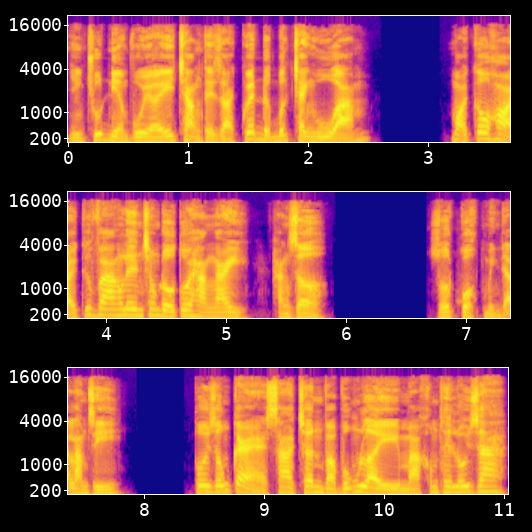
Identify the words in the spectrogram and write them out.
Nhưng chút niềm vui ấy chẳng thể giải quyết được bức tranh u ám. Mọi câu hỏi cứ vang lên trong đầu tôi hàng ngày, hàng giờ. Rốt cuộc mình đã làm gì? Tôi giống kẻ xa chân vào vũng lầy mà không thấy lối ra.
